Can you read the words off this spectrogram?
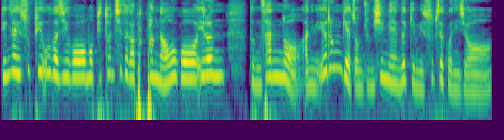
굉장히 숲이 우거지고 뭐 피톤치드가 팍팍 나오고 이런 등산로 아니면 이런 게 좀 중심의 느낌이 숲세권이죠.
